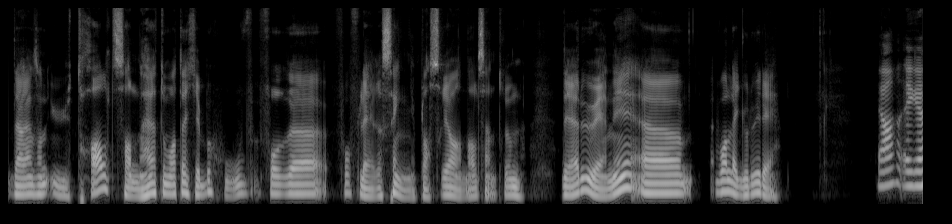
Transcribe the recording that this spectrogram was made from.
det er en sånn uttalt sannhet om at det ikke er behov for, for flere sengeplasser i Arendal sentrum. Det er du uenig i. hva legger du i det? Ja, jeg,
